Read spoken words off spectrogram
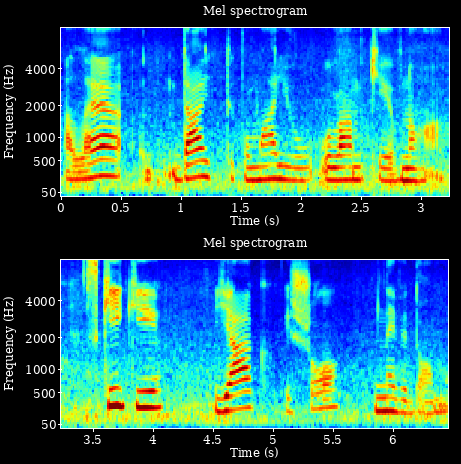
але дай, типу, маю уламки в ногах. Скільки, як і що, невідомо.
